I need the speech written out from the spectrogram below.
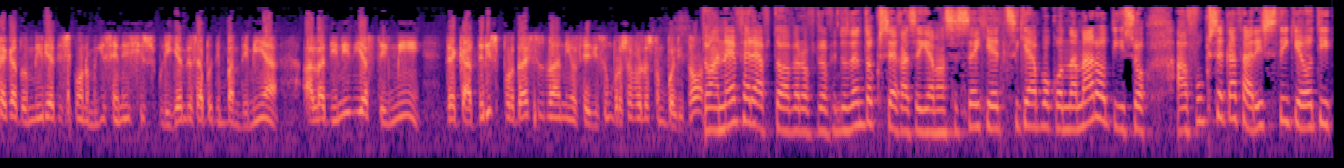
εκατομμύρια της οικονομικής ενίσχυσης στους πληγέντες από την πανδημία αλλά την ίδια στιγμή 13 προτάσεις να υιοθετηθούν προς όφελος των πολιτών. Το ανέφερε αυτό Αβεροφιλοφίντου, δεν το ξέχασε για να σας έχει έτσι και από κοντά να ρωτήσω αφού ξεκαθαρίστηκε ότι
